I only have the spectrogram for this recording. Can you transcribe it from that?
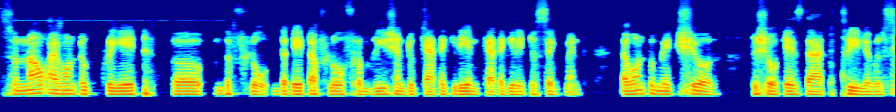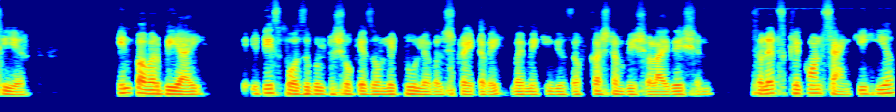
so now I want to create uh, the flow, the data flow from region to category and category to segment. I want to make sure to showcase that three levels here. In Power BI, it is possible to showcase only two levels straight away by making use of custom visualization. So let's click on Sankey here.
